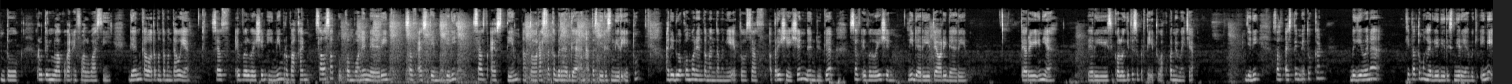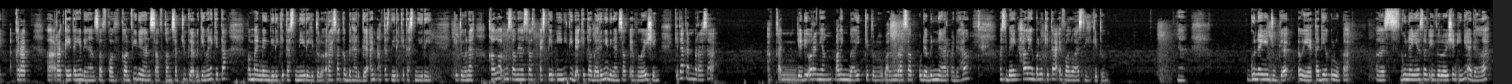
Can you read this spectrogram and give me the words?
untuk rutin melakukan evaluasi. Dan kalau teman-teman tahu ya, self evaluation ini merupakan salah satu komponen dari self esteem. Jadi self esteem atau rasa keberhargaan atas diri sendiri itu ada dua komponen teman-teman yaitu self appreciation dan juga self evaluation. Ini dari teori dari teori ini ya. Dari psikologi itu seperti itu. Aku pernah baca. Jadi self esteem itu kan bagaimana kita tuh menghargai diri sendiri ya. Ini kerat uh, erat kaitannya dengan self confidence, self concept juga. Bagaimana kita memandang diri kita sendiri gitu loh, rasa keberhargaan atas diri kita sendiri gitu. Nah, kalau misalnya self esteem ini tidak kita barengi dengan self evaluation, kita akan merasa akan jadi orang yang paling baik gitu loh, paling merasa udah benar padahal masih banyak hal yang perlu kita evaluasi gitu. Nah, gunanya juga, oh ya tadi aku lupa, uh, gunanya self evaluation ini adalah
